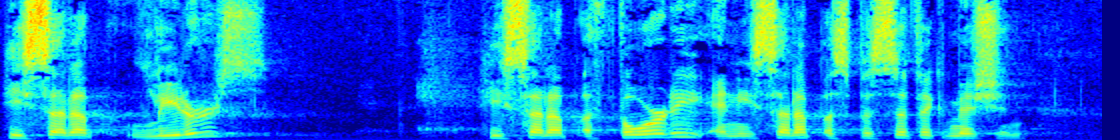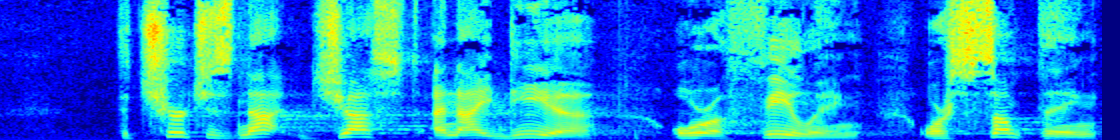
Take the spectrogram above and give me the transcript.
He set up leaders, he set up authority, and he set up a specific mission. The church is not just an idea or a feeling or something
